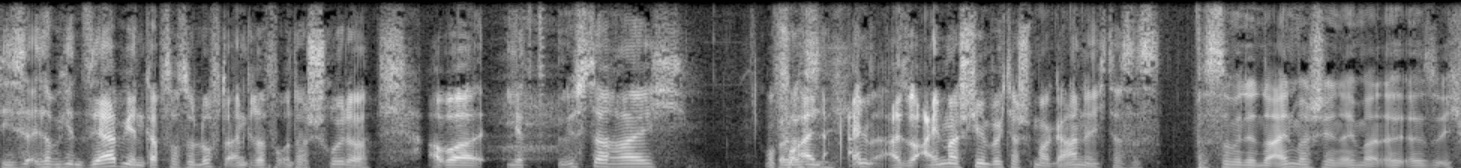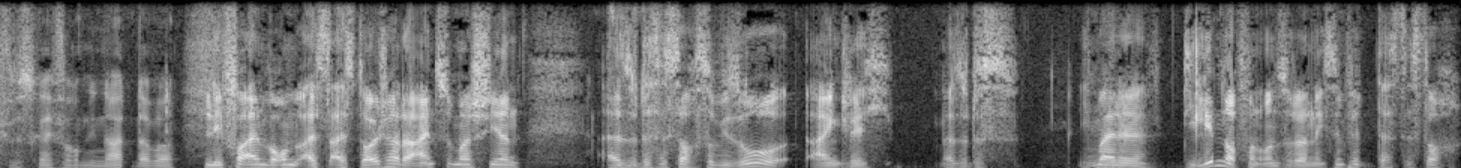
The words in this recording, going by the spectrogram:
Dieses, glaube ich, in Serbien gab es auch so Luftangriffe unter Schröder. Aber jetzt Österreich und Weil vor allem, ein, also einmarschieren würde ich das schon mal gar nicht. Das ist, Was sollen wir denn da einmarschieren? Ich meine, also ich wüsste gar nicht, warum die NATO, aber nee, vor allem, warum als, als Deutscher da einzumarschieren, also das ist doch sowieso eigentlich, also das, ich Mhm. meine, die leben doch von uns oder nicht? Sind wir, das ist doch,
